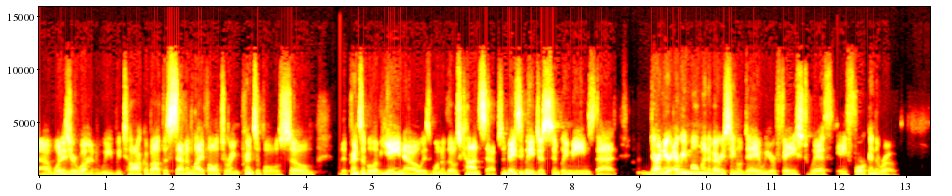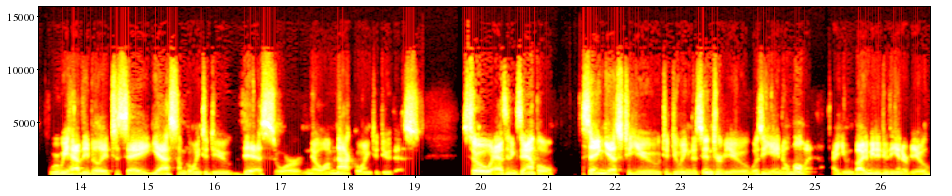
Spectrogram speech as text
uh, what is your what we, we talk about the seven life altering principles. So the principle of yano is one of those concepts. And basically it just simply means that darn near every moment of every single day we are faced with a fork in the road where we have the ability to say yes i'm going to do this or no i'm not going to do this. So as an example saying yes to you to doing this interview was a yano moment right? you invited me to do the interview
